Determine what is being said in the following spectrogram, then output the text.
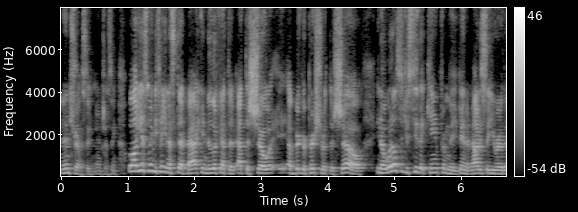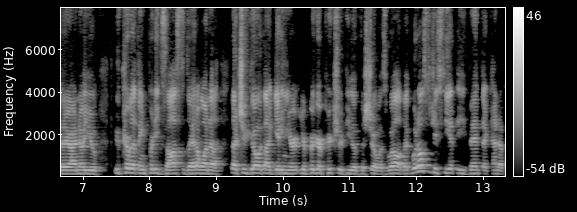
Interesting, interesting. Well, I guess maybe taking a step back and look at the at the show, a bigger picture at the show. You know, what else did you see that came from the event? I mean, obviously, you were there. I know you you covered that thing pretty exhaustively. I don't want to let you go without getting your, your bigger picture view of the show as well. But what else did you see at the event that kind of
